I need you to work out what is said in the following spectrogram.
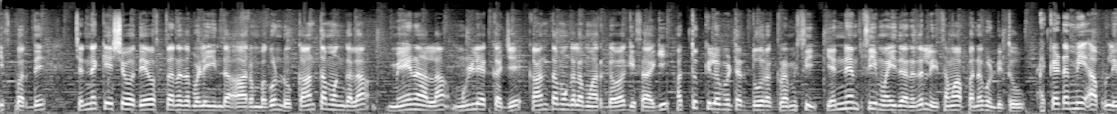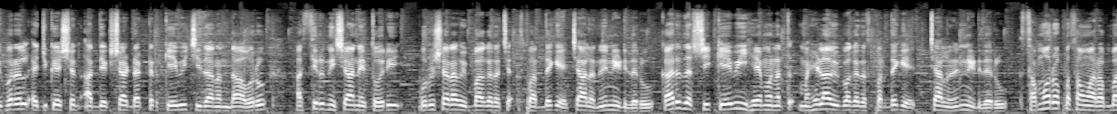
ಈ ಸ್ಪರ್ಧೆ ಚೆನ್ನಕೇಶವ ದೇವಸ್ಥಾನದ ಬಳಿಯಿಂದ ಆರಂಭಗೊಂಡು ಕಾಂತಮಂಗಲ, ಮೇನಾಲ ಮುಳ್ಳ್ಯಕ್ಕಜೆ ಕಾಂತಮಂಗಲ ಮಾರ್ಗವಾಗಿ ಸಾಗಿ ಹತ್ತು ಕಿಲೋಮೀಟರ್ ದೂರ ಕ್ರಮಿಸಿ ಎನ್ಎಂಸಿ ಮೈದಾನದಲ್ಲಿ ಸಮಾಪನಗೊಂಡಿತು. ಅಕಾಡೆಮಿ ಆಫ್ ಲಿಬರಲ್ ಎಜುಕೇಷನ್ ಅಧ್ಯಕ್ಷ ಡಾಕ್ಟರ್ ಕೆವಿ ಚಿದಾನಂದ ಅವರು ಹಸಿರು ನಿಶಾನೆ ತೋರಿ ಪುರುಷರ ವಿಭಾಗದ ಸ್ಪರ್ಧೆಗೆ ಚಾಲನೆ ನೀಡಿದರು. ಕಾರ್ಯದರ್ಶಿ ಕೆವಿ ಹೇಮನಾಥ್ ಮಹಿಳಾ ವಿಭಾಗದ ಸ್ಪರ್ಧೆಗೆ ಚಾಲನೆ ನೀಡಿದರು. ಸಮಾರೋಪ ಸಮಾರಂಭ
